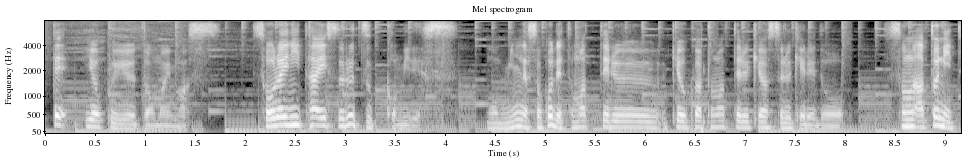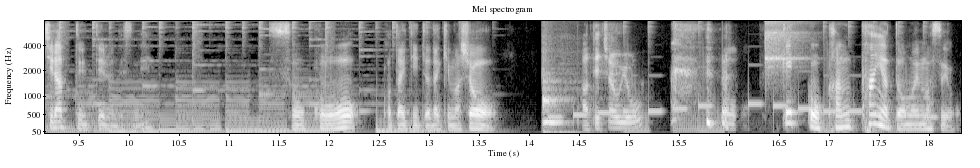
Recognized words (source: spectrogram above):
ってよく言うと思います。それに対するツッコミです。もうみんなそこで止まってる記憶が止まってる気はするけれどその後にチラッと言ってるんですね。そこを答えていただきましょ当てちゃうよ。う。結構簡単やと思いますよ。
